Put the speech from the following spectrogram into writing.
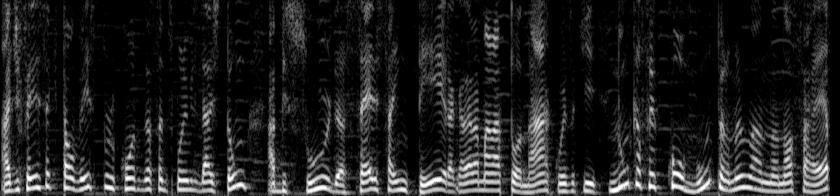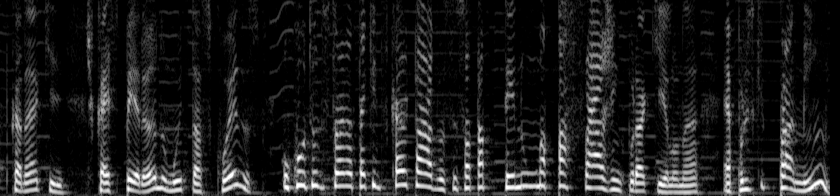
A diferença é que talvez por conta dessa disponibilidade tão absurda, a série sair inteira, a galera maratonar, coisa que nunca foi comum, pelo menos na, na nossa época, né? Que de ficar esperando muito das coisas, o conteúdo se torna até que descartável. Você só tá tendo uma passagem por aquilo, né? É por isso que, para mim,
